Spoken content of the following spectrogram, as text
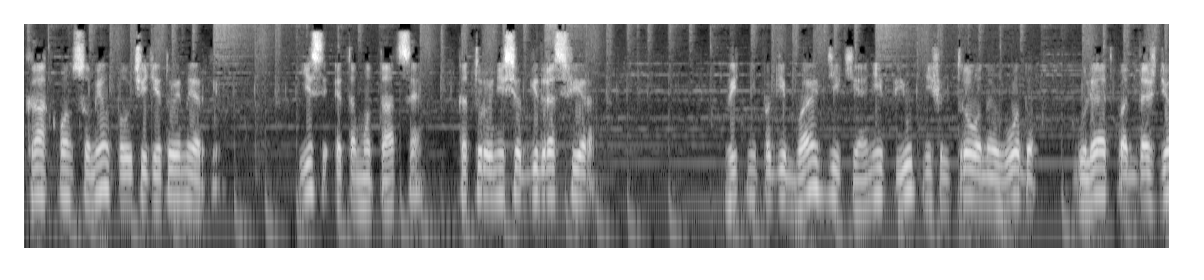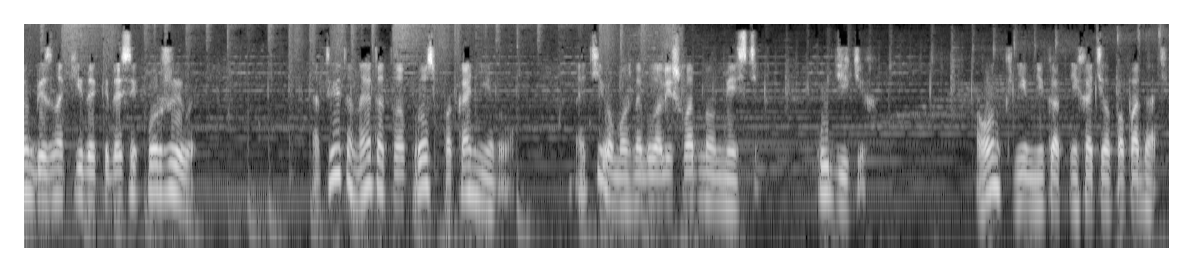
как он сумел получить эту энергию? Если это мутация, которую несет гидросфера? Ведь не погибают дикие, они пьют нефильтрованную воду, гуляют под дождем без накидок и до сих пор живы. Ответа на этот вопрос пока не было. Найти его можно было лишь в одном месте – у диких. А он к ним никак не хотел попадать.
